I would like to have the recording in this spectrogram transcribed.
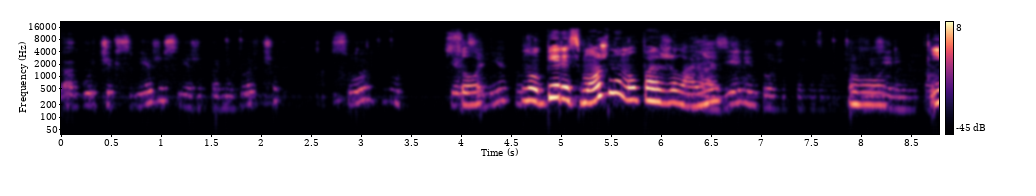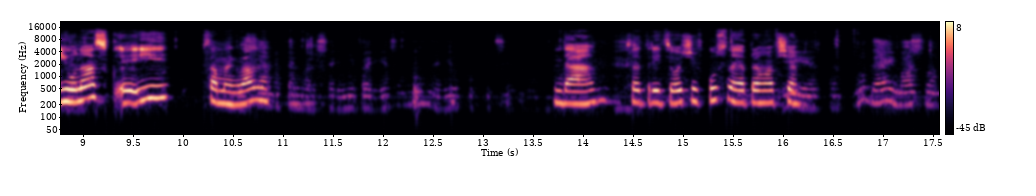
Огурчик свежий, свежий помидорчик, соль, ну, перца соль. нету. Ну, перец можно, ну, по да, желанию. зелень тоже, пожалуйста. Вот. Зелень не И у нас, э, и самое главное, Самый кальмар, смотри, не порезанный, на вилку да, смотрите, очень вкусно, я прям И вообще. Ну да, и маслом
